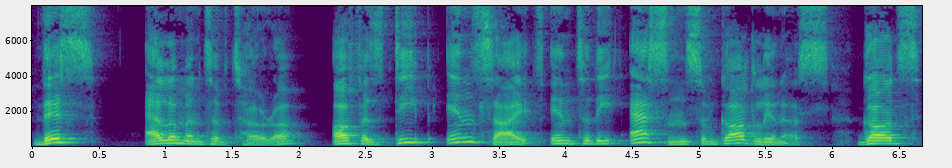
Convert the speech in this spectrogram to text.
This element of Torah offers deep insight into the essence of godliness, God's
